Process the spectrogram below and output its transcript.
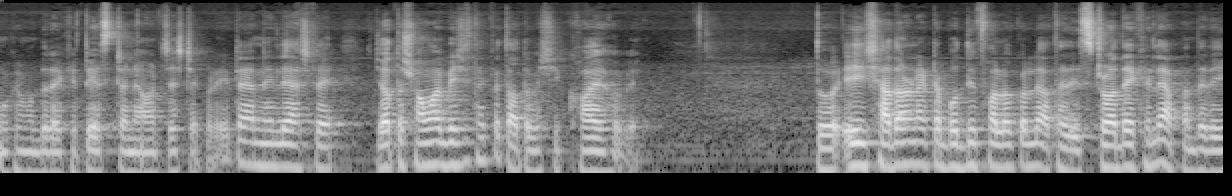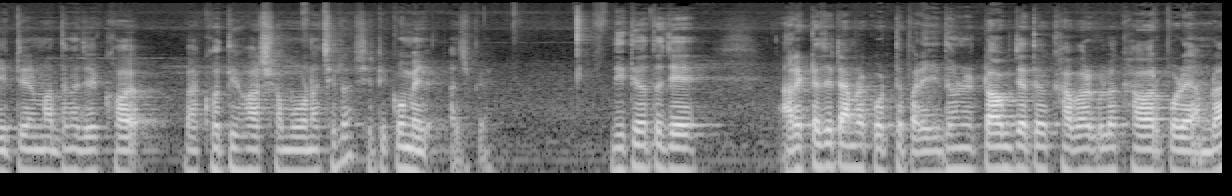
মুখের মধ্যে রেখে টেস্টটা নেওয়ার চেষ্টা করে। এটা নিলে আসলে যত সময় বেশি থাকবে, তত বেশি ক্ষয় হবে। তো এই সাধারণ একটা বুদ্ধি ফলো করলে, অর্থাৎ স্ট্র দিয়ে খেলে আপনাদের এইটির মাধ্যমে যে ক্ষয় বা ক্ষতি হওয়ার সম্ভাবনা ছিল, সেটি কমে আসবে। দ্বিতীয়ত যে আরেকটা যেটা আমরা করতে পারি, এই ধরনের টক জাতীয় খাবারগুলো খাওয়ার পরে আমরা,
